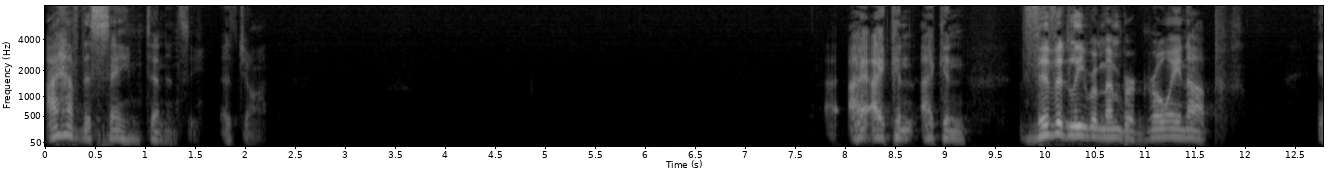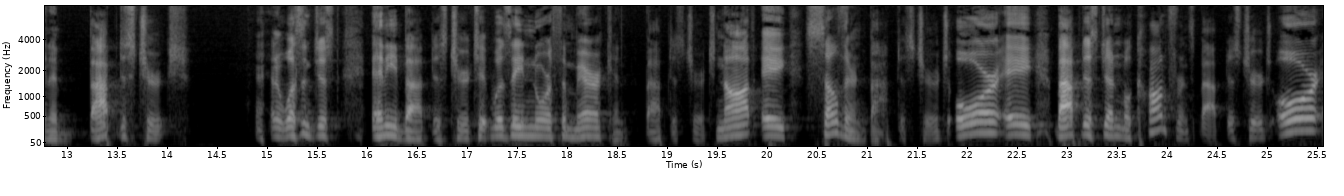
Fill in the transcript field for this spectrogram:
I have the same tendency as John. I, I, can, I can vividly remember growing up in a Baptist church. And it wasn't just any Baptist church, it was a North American Baptist church, not a Southern Baptist church or a Baptist General Conference Baptist church, or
